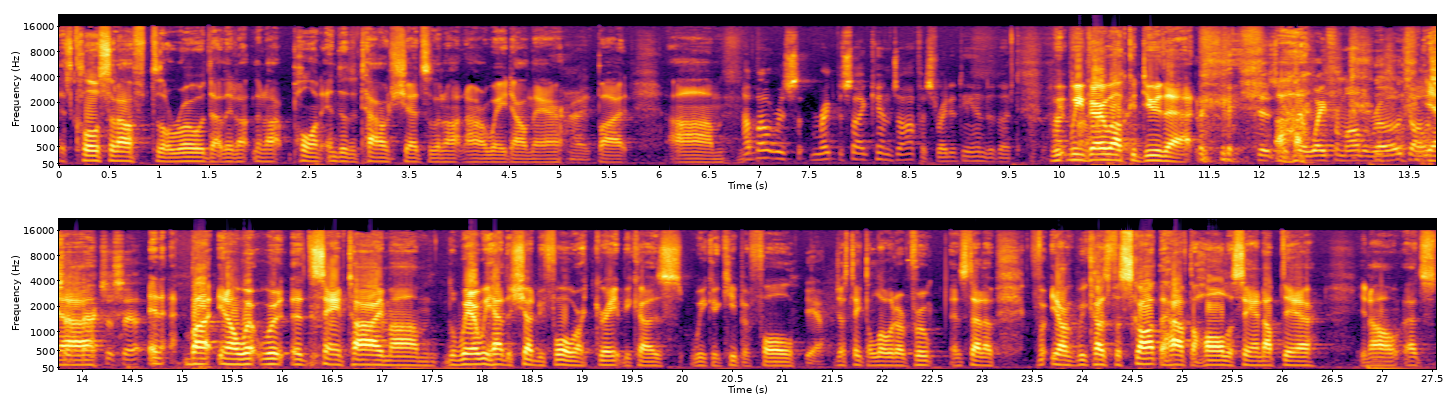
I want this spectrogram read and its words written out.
it's close enough to the road that they're not, they're not pulling into the town shed, so they're not in our way down there. Right. But, um, How about res- right beside Ken's office, right at the end of the? we, we very well could do that. It's it's away from all the roads, all the Yeah. setbacks are set? And, but, you know, we're, we're, at the same time, um, the where we had the shed before worked great because we could keep it full. Yeah. Just take the loader fruit instead of, you know, because for Scott to have to haul the sand up there, you know, that's,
